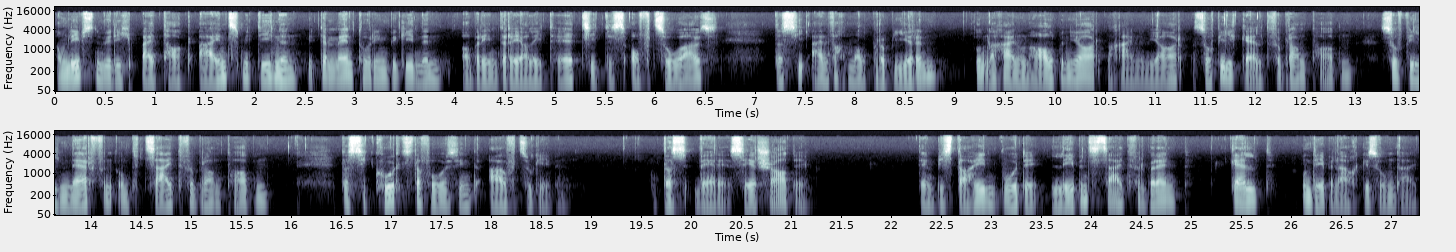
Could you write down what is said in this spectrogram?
Am liebsten würde ich bei Tag 1 mit Ihnen mit dem Mentoring beginnen, aber in der Realität sieht es oft so aus, dass Sie einfach mal probieren und nach einem halben Jahr, nach einem Jahr so viel Geld verbrannt haben, so viel Nerven und Zeit verbrannt haben, dass Sie kurz davor sind aufzugeben. Das wäre sehr schade denn bis dahin wurde Lebenszeit verbrennt, Geld und eben auch Gesundheit.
